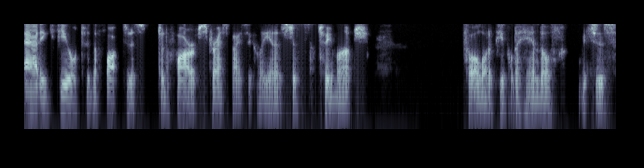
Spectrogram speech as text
adding fuel to the fire to the, to the fire of stress basically and it's just too much for a lot of people to handle which is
